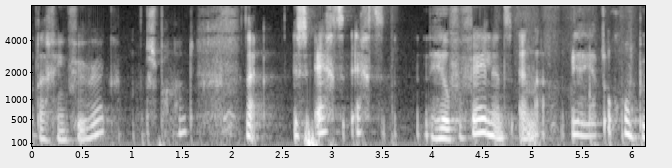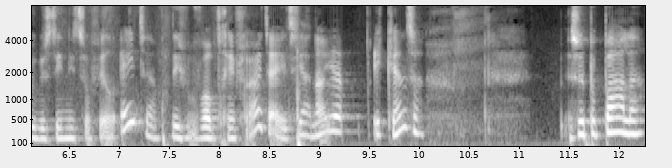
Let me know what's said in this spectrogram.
daar ging vuurwerk. Spannend. Nou, is echt, echt heel vervelend. En ja, je hebt ook gewoon pubers die niet zoveel eten. Die bijvoorbeeld geen fruit eten. Ja, nou ja, ik ken ze. Ze bepalen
